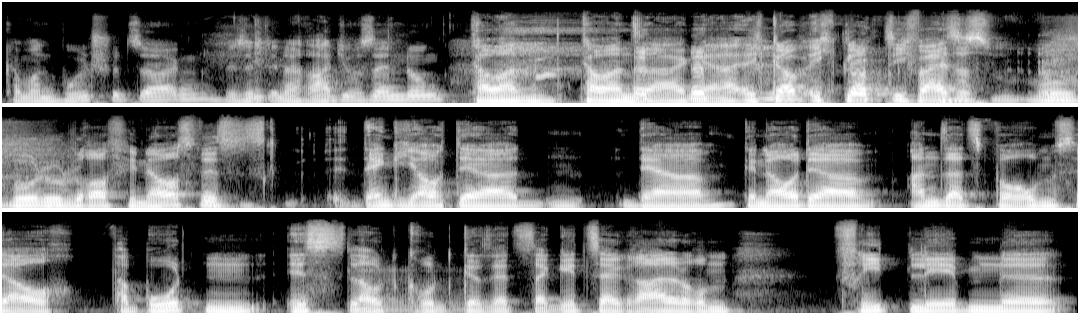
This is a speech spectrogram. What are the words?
kann man Bullshit sagen? Wir sind in einer Radiosendung. Kann man, kann man sagen, ja. Ich glaube, ich glaube, ich weiß es, wo, wo du drauf hinaus willst. Denke ich auch der, der, genau der Ansatz, warum es ja auch verboten ist, laut Grundgesetz. Da geht es ja gerade darum, friedlebende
